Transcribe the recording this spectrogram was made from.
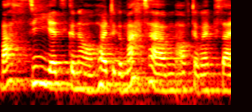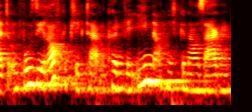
was Sie jetzt genau heute gemacht haben auf der Webseite und wo Sie raufgeklickt haben, können wir Ihnen auch nicht genau sagen,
